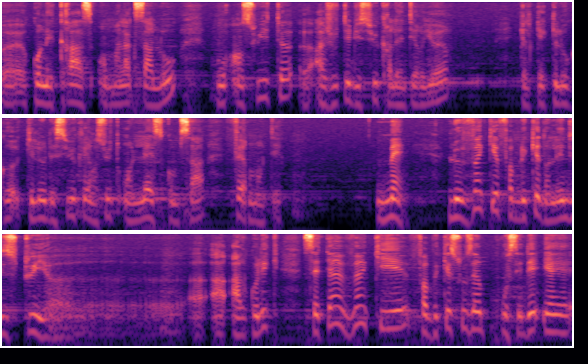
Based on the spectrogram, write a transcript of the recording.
euh, qu'on écrase, on malaxe à l'eau pour ensuite euh, ajouter du sucre à l'intérieur, quelques kilos, de sucre et ensuite on laisse comme ça fermenter. Mais le vin qui est fabriqué dans l'industrie euh, alcoolique, c'est un vin qui est fabriqué sous un procédé et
